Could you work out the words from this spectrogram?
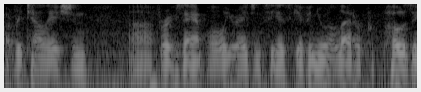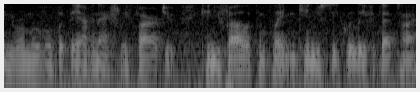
of retaliation? Uh, for example, your agency has given you a letter proposing your removal, but they haven't actually fired you. Can you file a complaint and can you seek relief at that time?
